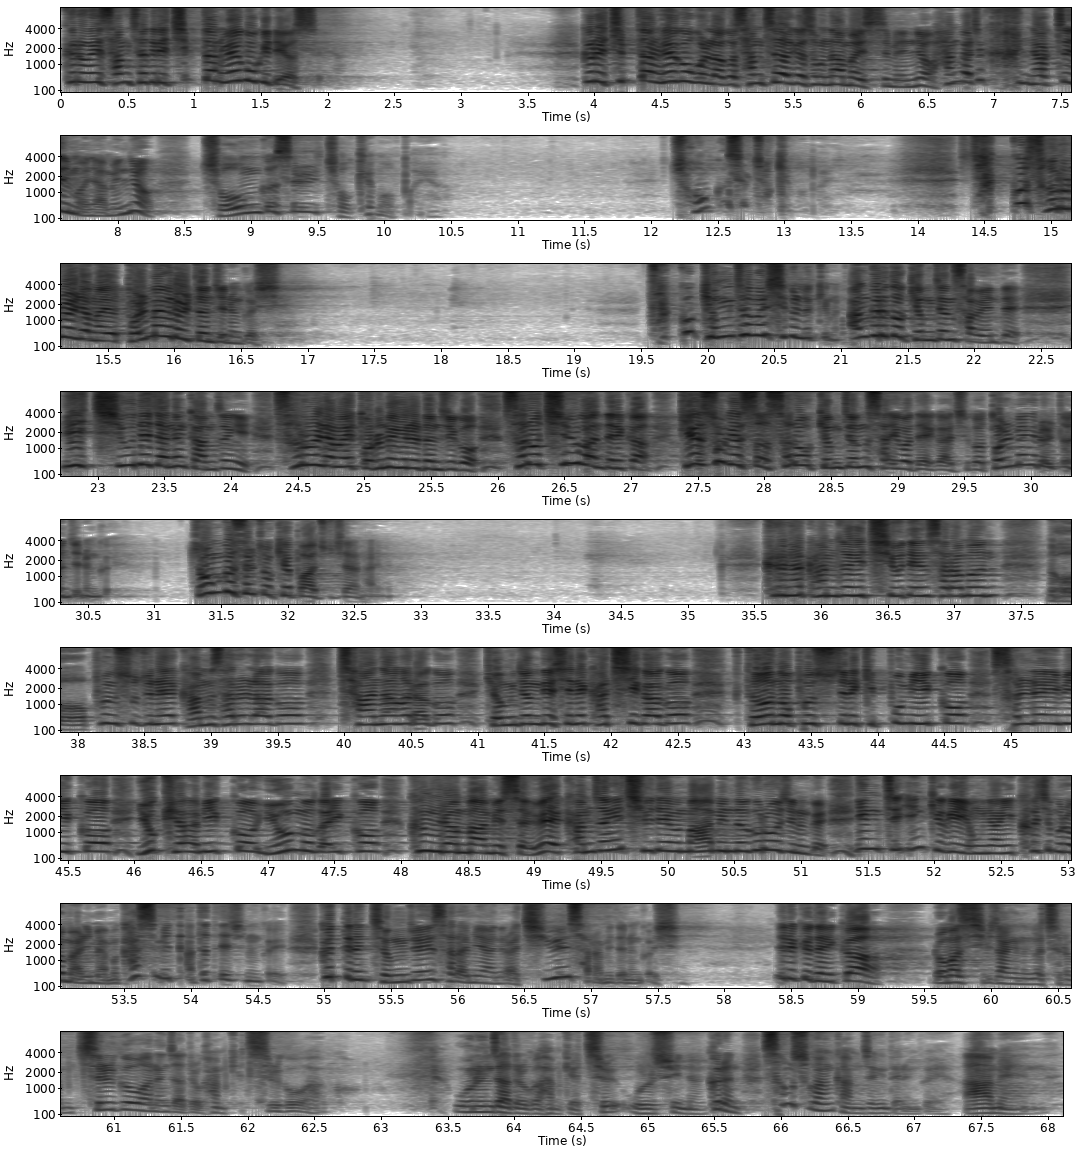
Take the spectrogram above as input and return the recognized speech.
그리고 이 상처들이 집단 왜곡이 되었어요. 그래 집단 왜곡을 하고 상처가 계속 남아 있으면요 한 가지 큰 약점이 뭐냐면요 좋은 것을 좋게 못 봐요. 좋은 것을 좋게 못 봐요. 자꾸 서로를 향하여 돌멩이를 던지는 것이 자꾸 경쟁 의식을 느끼는 안 그래도 경쟁 사회인데 이 치유되지 않는 감정이 서로를 향해 돌멩이를 던지고 서로 치유가 안 되니까 계속해서 서로 경쟁사회가 돼가지고 돌멩이를 던지는 거예요. 좋은 것을 좋게 봐주지 않아요. 그러나 감정이 치유된 사람은 높은 수준의 감사를 하고 찬양을 하고 경정 대신에 같이 가고 더 높은 수준의 기쁨이 있고 설레임이 있고 유쾌함이 있고 유머가 있고 긍휼한 마음이 있어요. 왜? 감정이 치유되면 마음이 너그러워지는 거예요. 인적, 인격의 용량이 커짐으로 말미암아 가슴이 따뜻해지는 거예요. 그때는 정죄의 사람이 아니라 치유의 사람이 되는 것이. 이렇게 되니까 로마서 12장에 있는 것처럼 즐거워하는 자들과 함께 즐거워하고 우는 자들과 함께 울 수 있는 그런 성숙한 감정이 되는 거예요. 아멘.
